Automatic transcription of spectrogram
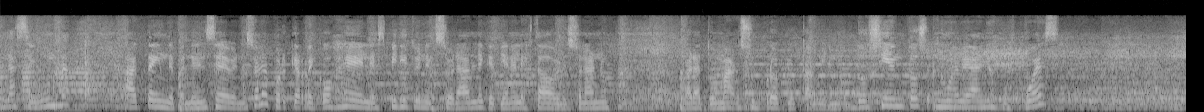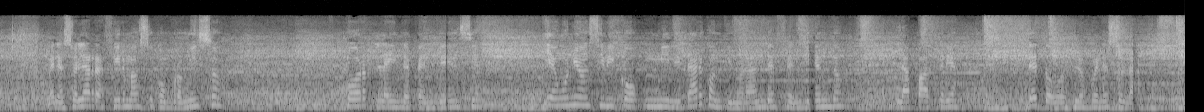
es la segunda acta de independencia de Venezuela porque recoge el espíritu inexorable que tiene el Estado venezolano para tomar su propio camino. 209 años después, Venezuela reafirma su compromiso por la independencia y en unión cívico-militar continuarán defendiendo la patria de todos los venezolanos.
